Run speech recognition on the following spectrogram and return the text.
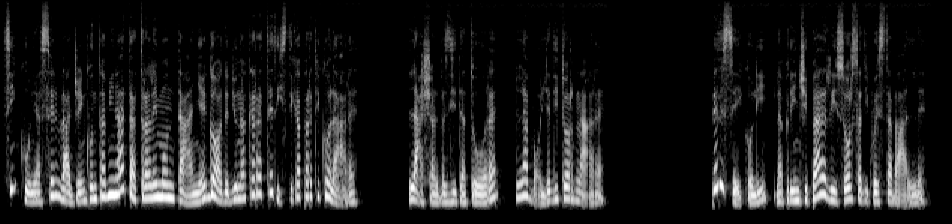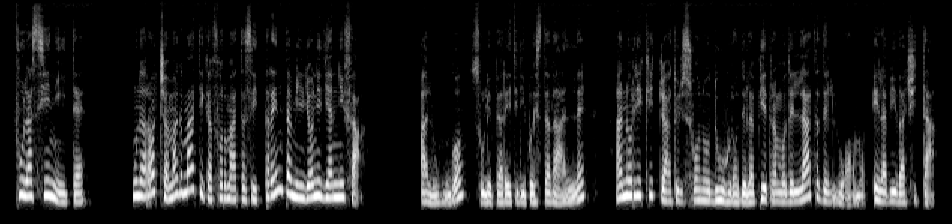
si incunia selvaggia e incontaminata tra le montagne e gode di una caratteristica particolare. Lascia al visitatore la voglia di tornare. Per secoli la principale risorsa di questa valle fu la sienite, una roccia magmatica formatasi 30 milioni di anni fa. A lungo, sulle pareti di questa valle, hanno riecheggiato il suono duro della pietra modellata dell'uomo e la vivacità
